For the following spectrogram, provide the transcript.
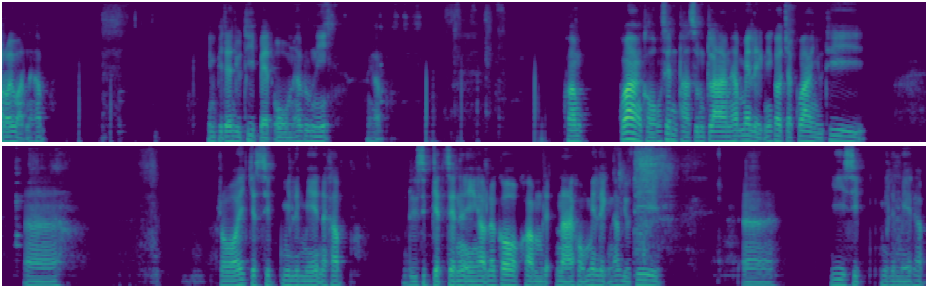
900 วัตต์นะครับอิมพีเดนซ์อยู่ที่ 8 โอห์มนะครับรุ่นนี้นะครับ ความกว้างของเส้นผ่าศูนย์กลางนะครับ แม่เหล็กนี่ก็จะกว้างอยู่ที่ร้อยเจ็ดสิบมิลลิเมตรนะครับ หรือ 17 เซนนั่นเองครับ แล้วก็ความหนาของแม่เหล็กนะครับอยู่ที่อ่า20มิลลิเมตรครับ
